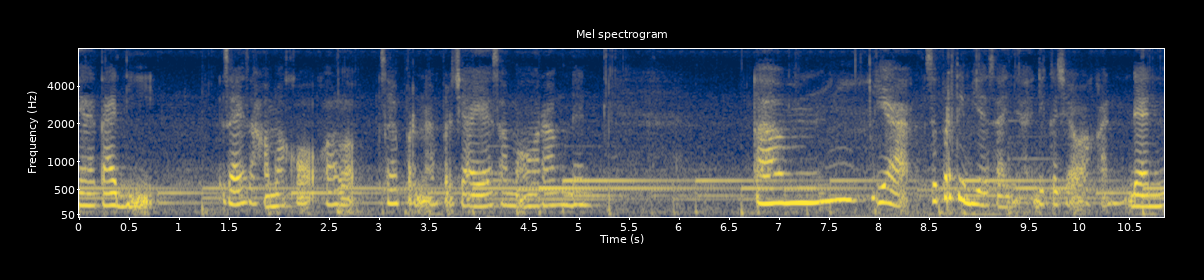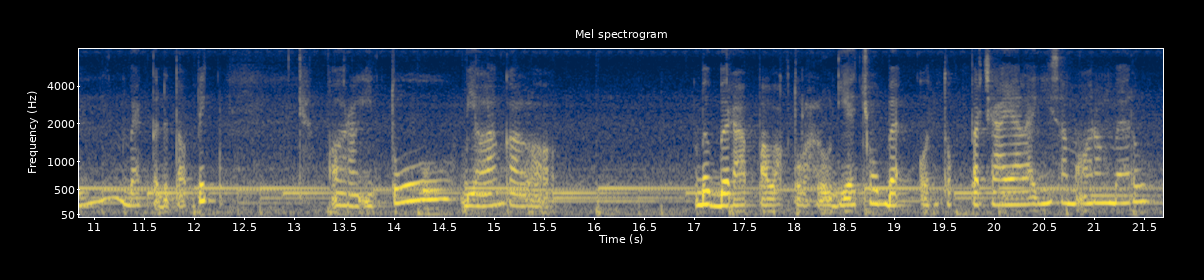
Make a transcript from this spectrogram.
ya tadi saya sama kok kalau saya pernah percaya sama orang dan um, ya seperti biasanya dikecewakan. Dan back to the topic orang itu bilang kalau beberapa waktu lalu dia coba untuk percaya lagi sama orang baru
